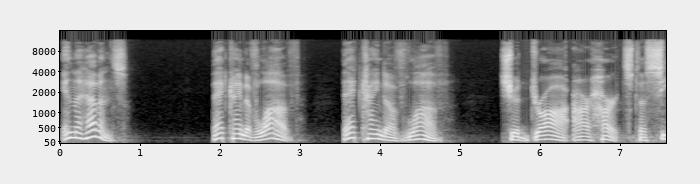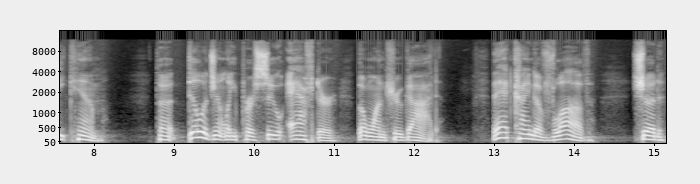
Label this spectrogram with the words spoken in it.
in the heavens. That kind of love, that kind of love should draw our hearts to seek Him, to diligently pursue after the one true God. That kind of love should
